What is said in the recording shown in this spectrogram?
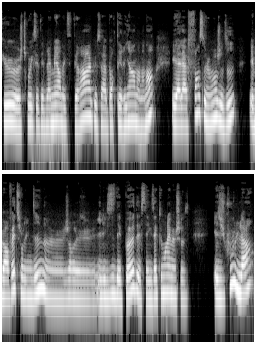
que je trouvais que c'était de la merde, etc., que ça apportait rien, nan, nan, nan. Et à la fin seulement, je dis, et eh ben en fait sur LinkedIn, genre il existe des pods et c'est exactement la même chose. Et du coup là,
